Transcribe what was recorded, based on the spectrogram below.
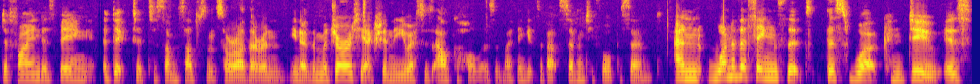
defined as being addicted to some substance or other and you know the majority actually in the US is alcoholism i think it's about 74% and one of the things that this work can do is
